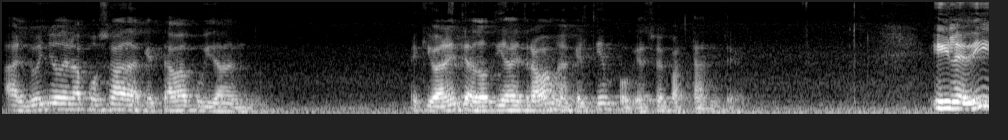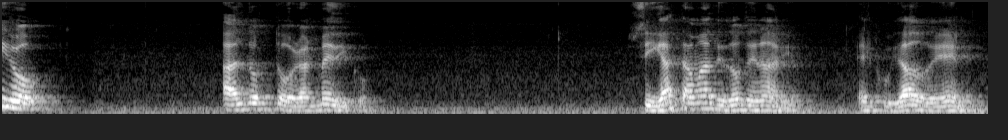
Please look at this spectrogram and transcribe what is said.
al dueño de la posada que estaba cuidando, equivalente a dos días de trabajo en aquel tiempo, que eso es bastante. Y le dijo, al doctor, al médico, si gasta más de dos denarios el cuidado de él,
